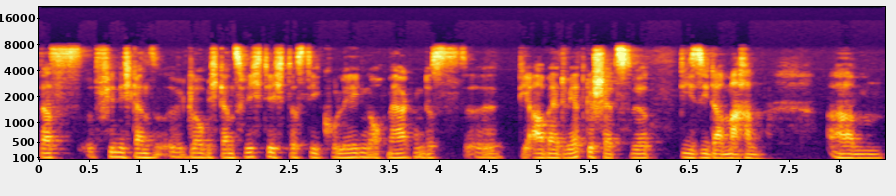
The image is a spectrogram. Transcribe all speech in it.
das finde ich ganz, glaube ich, ganz wichtig, dass die Kollegen auch merken, dass äh, die Arbeit wertgeschätzt wird, die sie da machen. Ähm,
